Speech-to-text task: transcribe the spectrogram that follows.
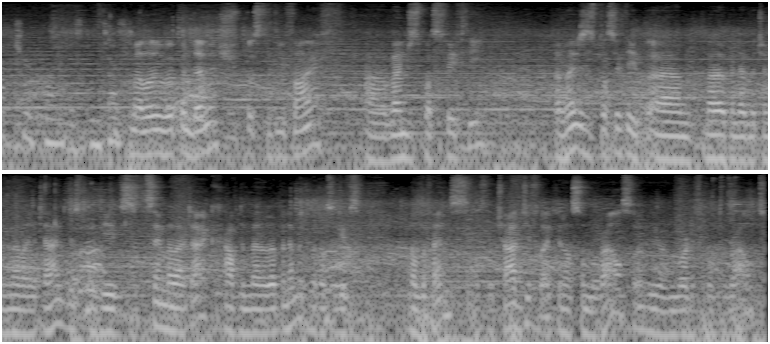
Our capture point is contested. Melee weapon damage plus 25, uh, Vengeance plus 50. Uh, Vengeance plus 50 um, melee weapon damage and melee attack. This one gives same melee attack, half the melee weapon damage, but also gives no defense, also charge deflect, and also morale, so we are more difficult to route.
